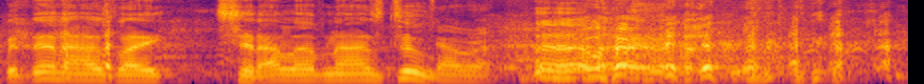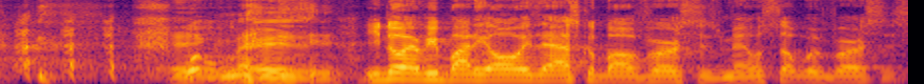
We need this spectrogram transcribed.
But then I was like, shit, I love Nas too. All right. Crazy. You know, everybody always asks about Verzuz, man. What's up with Verzuz?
